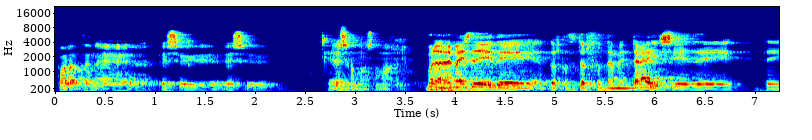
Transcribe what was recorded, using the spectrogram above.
para tener ese, ese que... esa masa madre. Bueno, ademais de, de, dos conceptos fundamentais e eh, de, de,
